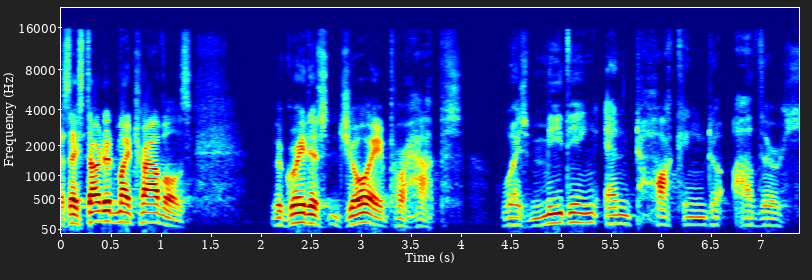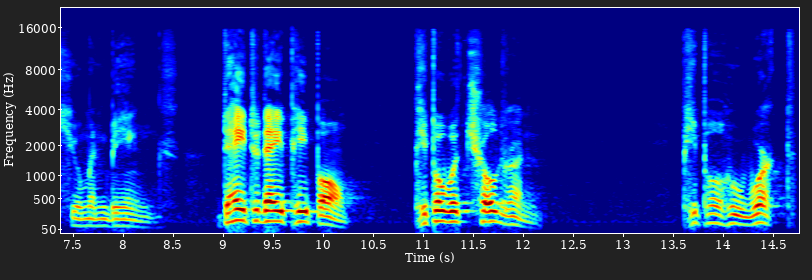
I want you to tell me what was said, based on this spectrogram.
As I started my travels, the greatest joy, perhaps, was meeting and talking to other human beings, day to day people, people with children, people who worked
